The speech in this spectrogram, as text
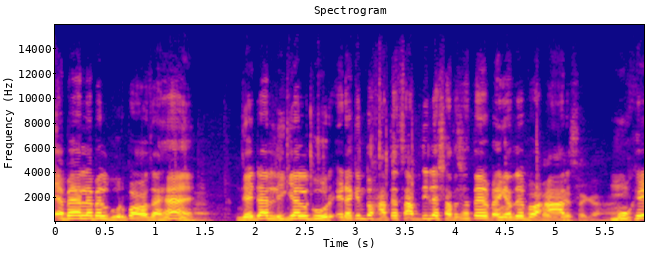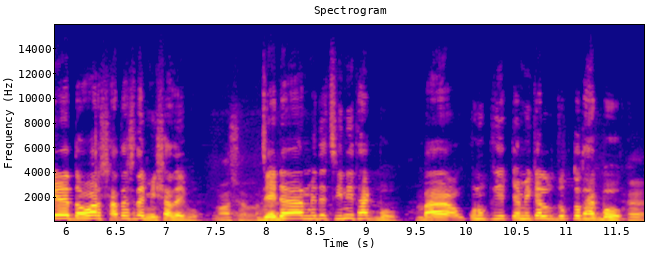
অ্যাভেলেবেল গুড় পাওয়া যায় হ্যাঁ। যেটা লিগ্যাল গুড় এটা কিন্তু হাতে চাপ দিলে সাথে সাথে ভেঙে যাবে আর হ্যাঁ। মুখে দেওয়ার সাথে সাথে মিশা যাইব যেটার মধ্যে চিনি থাকব বা কোনো কি কেমিক্যাল যুক্ত থাকব হ্যাঁ।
